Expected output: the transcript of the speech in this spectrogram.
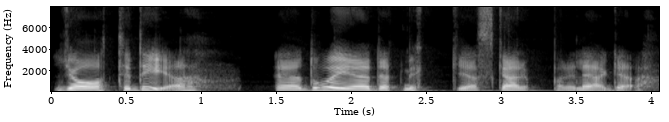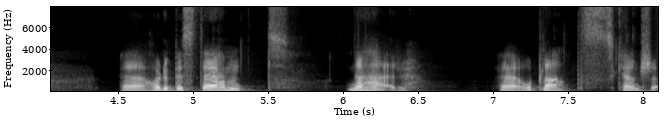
ja till det, eh, då är det ett mycket skarpare läge. Eh, har du bestämt när eh, och plats kanske?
